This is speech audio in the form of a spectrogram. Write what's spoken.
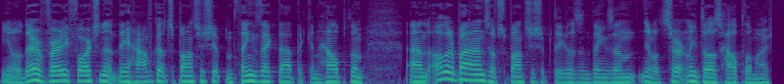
you know, they're very fortunate they have got sponsorship and things like that that can help them. And other bands have sponsorship deals and things, and, you know, it certainly does help them out.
